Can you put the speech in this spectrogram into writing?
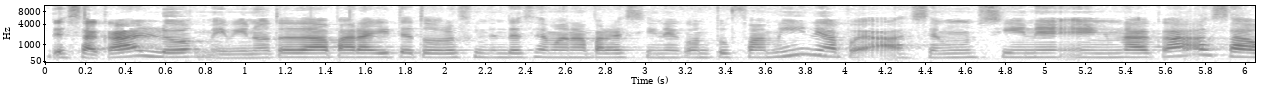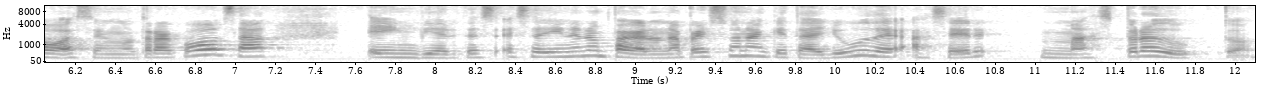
de sacarlo. Maybe no te da para irte todos los fines de semana para el cine con tu familia, pues hacen un cine en la casa o hacen otra cosa e inviertes ese dinero en pagar a una persona que te ayude a hacer más producto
